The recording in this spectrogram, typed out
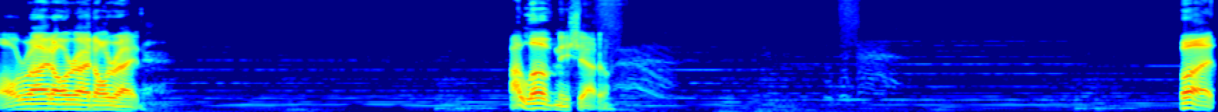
Alright, alright, alright. I love me, Shadow. But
